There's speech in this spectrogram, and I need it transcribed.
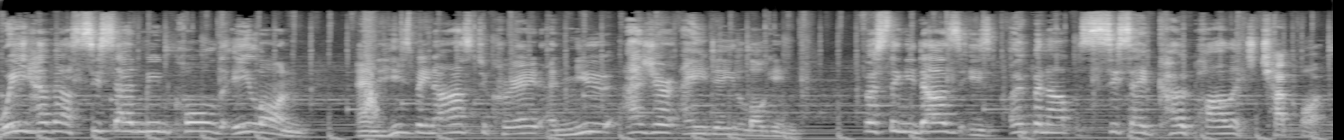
we have our sysadmin called Elon and he's been asked to create a new Azure AD login. First thing he does is open up SysAid Copilot's chatbot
